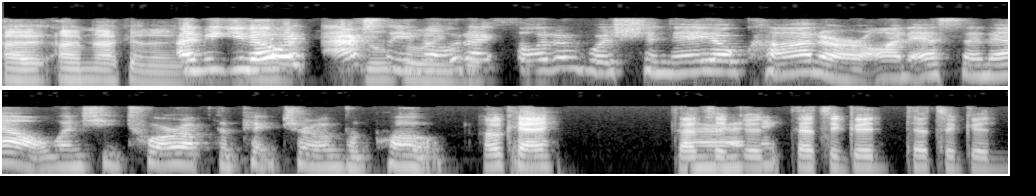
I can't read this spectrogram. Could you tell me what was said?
I, I'm not gonna. I mean, you know what? Actually, you know what I thought of was Sinead O'Connor on SNL when she tore up the picture of the Pope. Okay, that's a All good. right. That's a good. That's a good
